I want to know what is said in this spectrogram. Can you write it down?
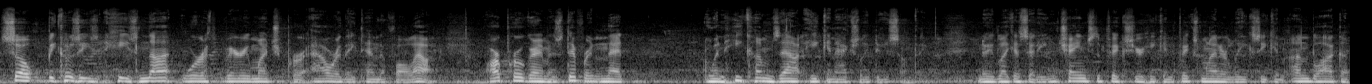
So because he's he's not worth very much per hour, they tend to fall out. Our program is different in that when he comes out, he can actually do something. You know, like I said, he can change the fixture, he can fix minor leaks, he can unblock a,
